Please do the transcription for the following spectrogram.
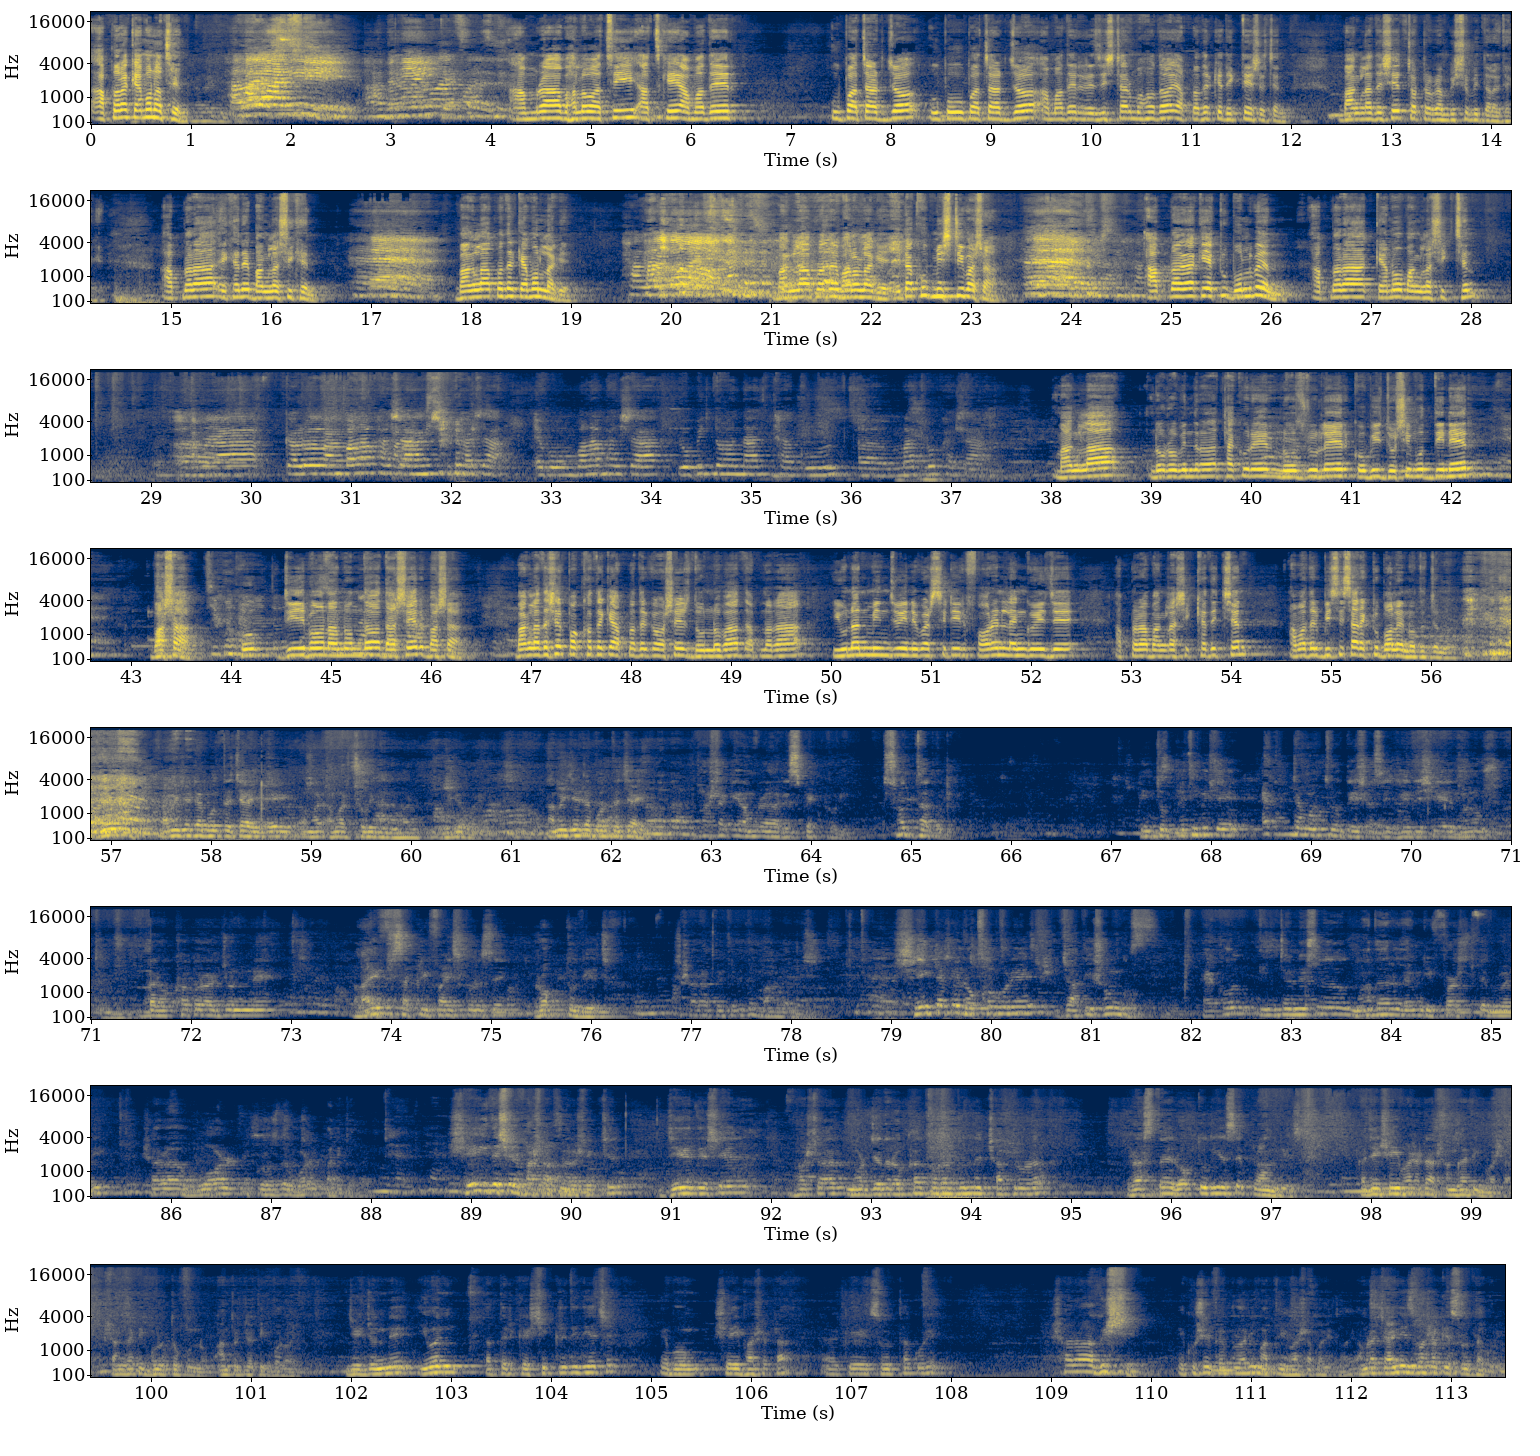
আপনারা কেমন আছেন? আমরা ভালো আছি। আজকে আমাদের উপাচার্য উপ উপাচার্য আমাদের রেজিস্ট্রার মহোদয় আপনাদেরকে দেখতে এসেছেন বাংলাদেশের চট্টগ্রাম বিশ্ববিদ্যালয় থেকে। আপনারা এখানে বাংলা শিখেন? বাংলা আপনাদের কেমন লাগে? বাংলা আপনাদের ভালো লাগে? এটা খুব মিষ্টি ভাষা। আপনারা কি একটু বলবেন? আপনারা কেন বাংলা শিখছেন আমরা কারণ বাংলা ভাষা ভাষা এবং বাংলা ভাষা রবীন্দ্রনাথ ঠাকুর আহ, মাতৃভাষা বাংলা রবীন্দ্রনাথ ঠাকুরের নজরুলের কবি জসিমুদ্দিনের ভাষা। খুব জীবন আনন্দ দাসের ভাষা। বাংলাদেশের পক্ষ থেকে আপনাদেরকে অশেষ ধন্যবাদ। আপনারা ইউনান মিঞ্জু ইউনিভার্সিটির ফরেন ল্যাঙ্গুয়েজে আপনারা বাংলা শিক্ষা দিচ্ছেন। আমাদের বিসি স্যার একটু বলেন ওদের জন্য। আমি যেটা বলতে চাই এই আমার আমার ছবি আমার ভিডিও আমি যেটা বলতে চাই, ভাষাকে আমরা রেসপেক্ট করি, শ্রদ্ধা করি। কিন্তু পৃথিবীতে একটা মাত্র দেশ আছে, যে দেশের মানুষ রক্ষা করার জন্যে লাইফ স্যাক্রিফাইস করেছে, রক্ত দিয়েছে। সারা পৃথিবীতে বাংলাদেশ। সেইটাকে লক্ষ্য করে জাতিসংঘ এখন international mother language first February Sara world across the world পালিত হয়। সেই দেশের ভাষা আপনারা শিখছেন যে দেশের ভাষার মর্যাদা রক্ষা করার জন্য ছাত্ররা রাস্তায় রক্ত দিয়েছে, প্রাণ দিয়েছে। কাজেই সেই ভাষাটা সাংঘাতিক ভাষা, সাংঘাতিক গুরুত্বপূর্ণ, আন্তর্জাতিক বলয় যে জন্যে ইউএন তাদেরকে স্বীকৃতি দিয়েছে এবং সেই ভাষাটাকে শ্রদ্ধা করে সারা বিশ্বে একুশে ফেব্রুয়ারি মাতৃভাষা পালিত হয়। আমরা চাইনিজ ভাষাকে শ্রদ্ধা করি,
